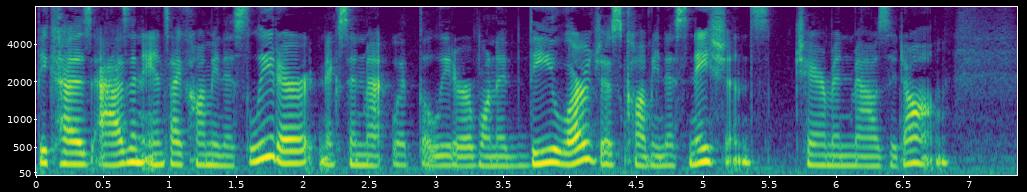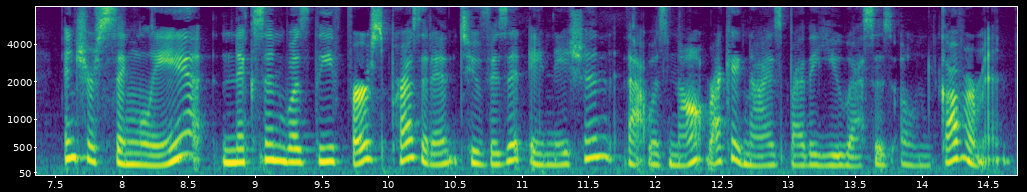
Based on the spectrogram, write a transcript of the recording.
because as an anti communist leader, Nixon met with the leader of one of the largest communist nations, Chairman Mao Zedong. Interestingly, Nixon was the first president to visit a nation that was not recognized by the US's own government.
